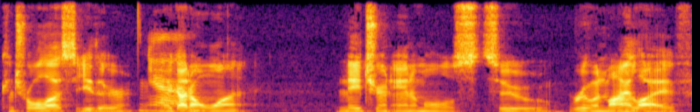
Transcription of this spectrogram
control us either. Like I don't want nature and animals to ruin my life.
